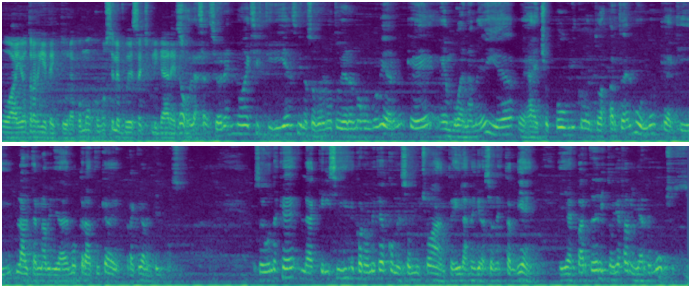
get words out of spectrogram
o hay otra arquitectura? ¿Cómo, cómo se le pudiese explicar eso? No, las sanciones no existirían si nosotros no tuviéramos un gobierno que en buena medida pues, ha hecho público en todas partes del mundo que aquí la alternabilidad democrática es prácticamente imposible. Lo segundo es que la crisis económica comenzó mucho antes y las migraciones también. Ella es parte de la historia familiar de muchos.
